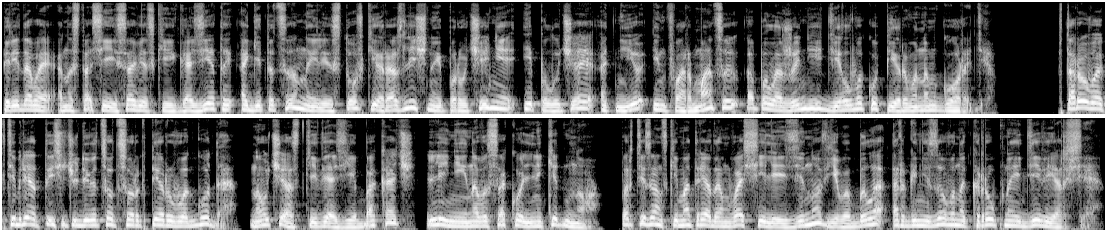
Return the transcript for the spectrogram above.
передавая Анастасии советские газеты, агитационные листовки, различные поручения и получая от нее информацию о положении дел в оккупированном городе. 2 октября 1941 года на участке Вязье-Бакач линии на Высокольнике-Дно партизанским отрядом Василия Зиновьева была организована крупная диверсия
